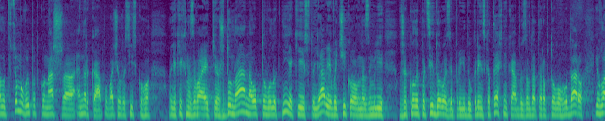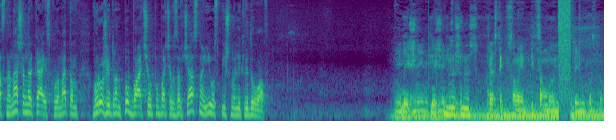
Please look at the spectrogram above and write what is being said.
Але в цьому випадку наш НРК побачив російського, яких називають ждуна на оптоволокні, який стояв і вичікував на землі, вже коли по цій дорозі приїде українська техніка, аби завдати раптового удару. І власне наш НРК із кулеметом ворожий дрон побачив, побачив завчасно і успішно ліквідував. Нижче, нижче. Хрестик саме під самою цим постріл.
